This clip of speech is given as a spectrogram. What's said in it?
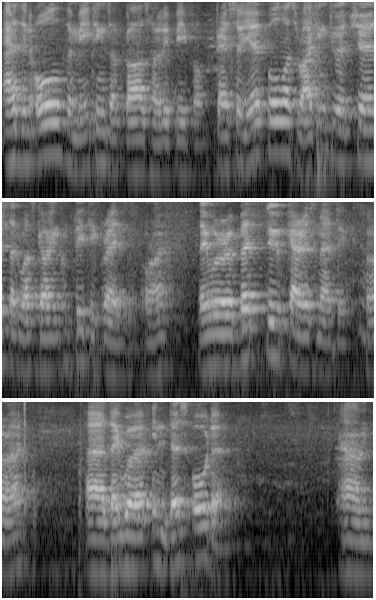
As in all the meetings of God's holy people. Okay, so here Paul was writing to a church that was going completely crazy. Alright? They were a bit too charismatic. Alright? Uh, they were in disorder. Um,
